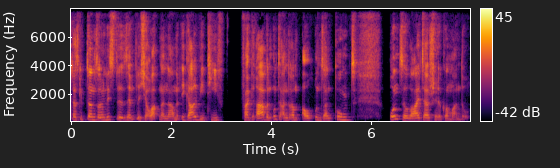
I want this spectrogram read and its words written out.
das gibt dann so eine Liste sämtlicher Ordnernamen, egal wie tief vergraben, unter anderem auch unseren Punkt und so weiter, Shell-Kommando.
